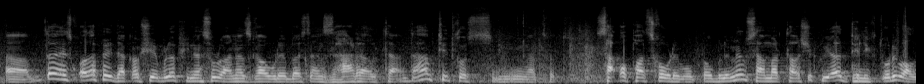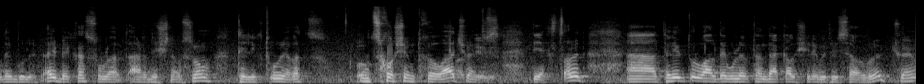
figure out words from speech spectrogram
და ეს ყველაფერი დაკავშირებულია ფინანსურ ანაზღაურებასთან, ზარალთან და თითქოს საყოფაცხოვრებო პრობლემებს სამართალში ქვია დელექტური ვალდებულება. აი ბექა სულად არ ნიშნავს რომ დელექტური რაღაც უცხო შემთხვევაა ჩვენთვის. დიახ, სწორედ დელექტურ ვალდებულებთან დაკავშირებით ვისაუბრებთ ჩვენ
